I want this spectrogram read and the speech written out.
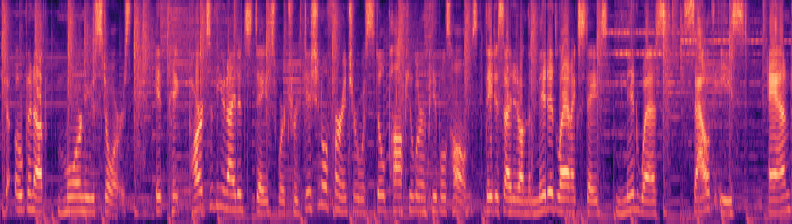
to open up more new stores. It picked parts of the United States where traditional furniture was still popular in people's homes. They decided on the mid Atlantic states, Midwest, Southeast, and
